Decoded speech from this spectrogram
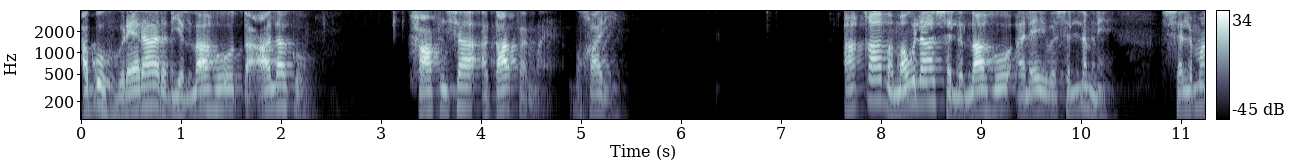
ابو حریرہ رضی اللہ تعالی کو حافظہ عطا فرمایا، بخاری۔ آقا و مولا صلی اللہ علیہ وسلم نے سلمہ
